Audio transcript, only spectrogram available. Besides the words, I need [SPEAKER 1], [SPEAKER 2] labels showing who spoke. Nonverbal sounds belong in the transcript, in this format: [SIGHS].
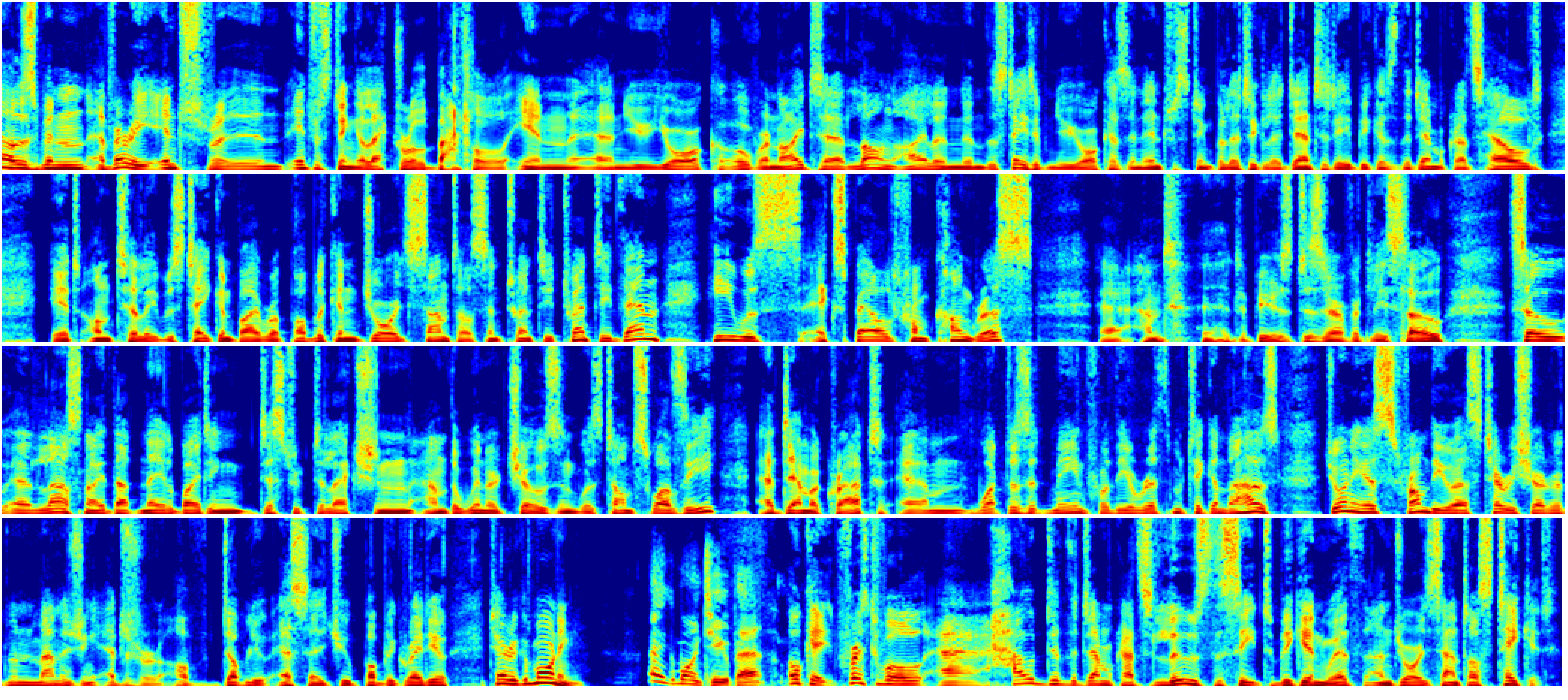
[SPEAKER 1] Now, there's been a very inter- interesting electoral battle in uh, New York overnight. Uh, Long Island in the state of New York has an interesting political identity because the Democrats held it until it was taken by Republican George Santos in 2020. Then he was expelled from Congress, uh, and [LAUGHS] it appears deservedly so. So uh, last night, that nail biting district election, and the winner chosen was Tom Suozzi, a Democrat. Um, what does it mean for the arithmetic in the House? Joining us from the US, Terry Sheridan, managing editor of WSHU Public Radio. Terry, good morning.
[SPEAKER 2] Hey, good morning to you, Pat.
[SPEAKER 1] Okay, first of all, uh, how did the Democrats lose the seat to begin with and George Santos take it?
